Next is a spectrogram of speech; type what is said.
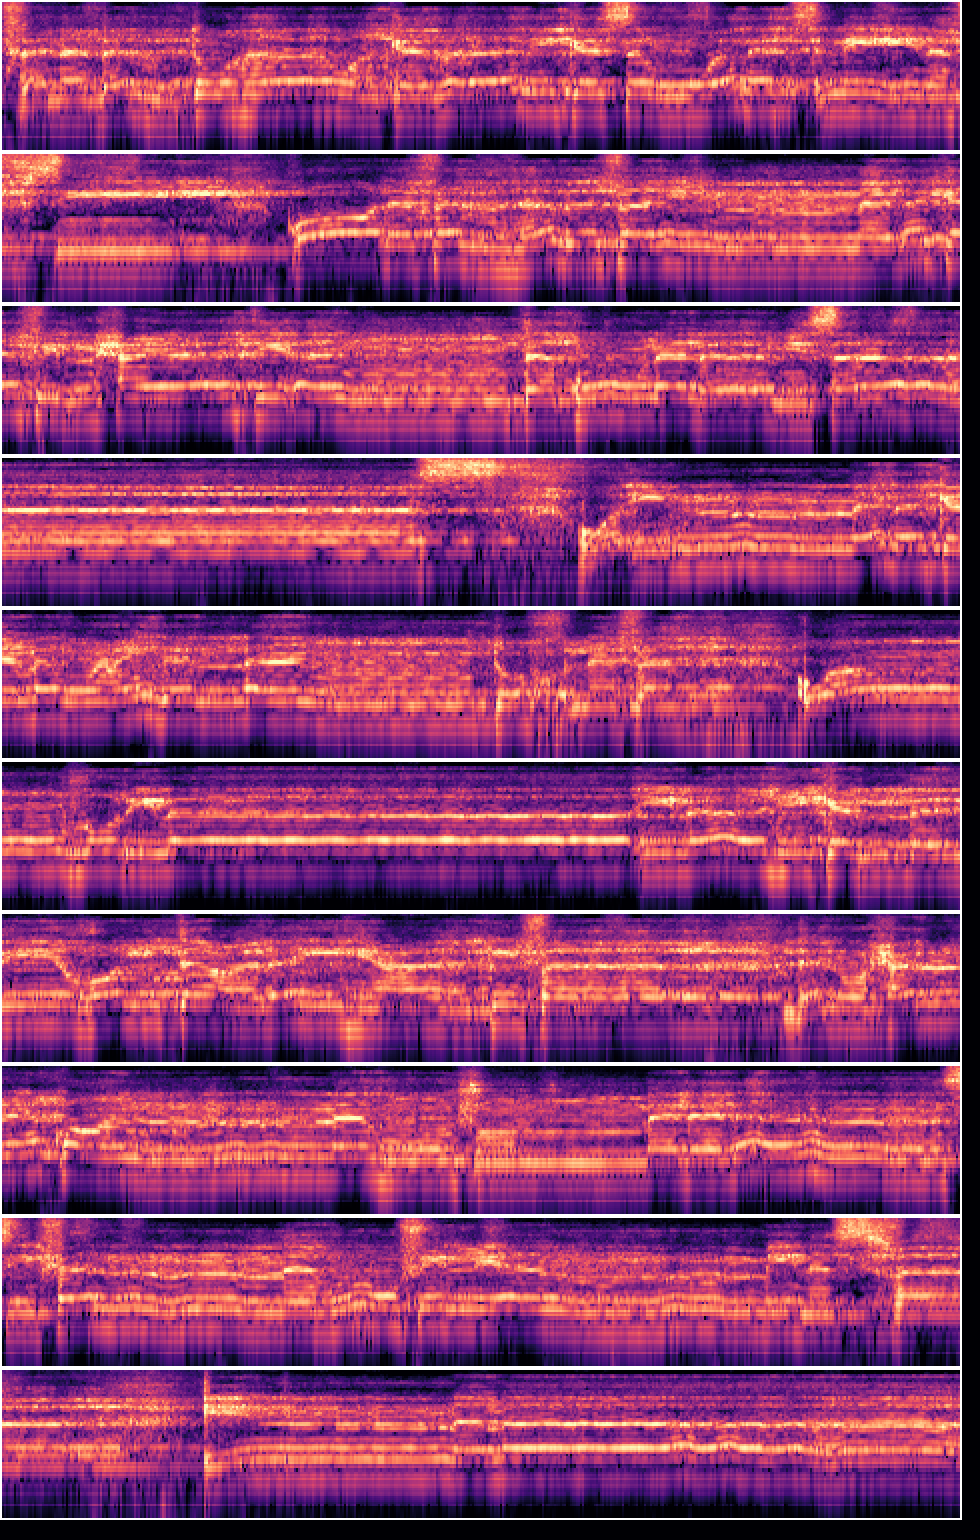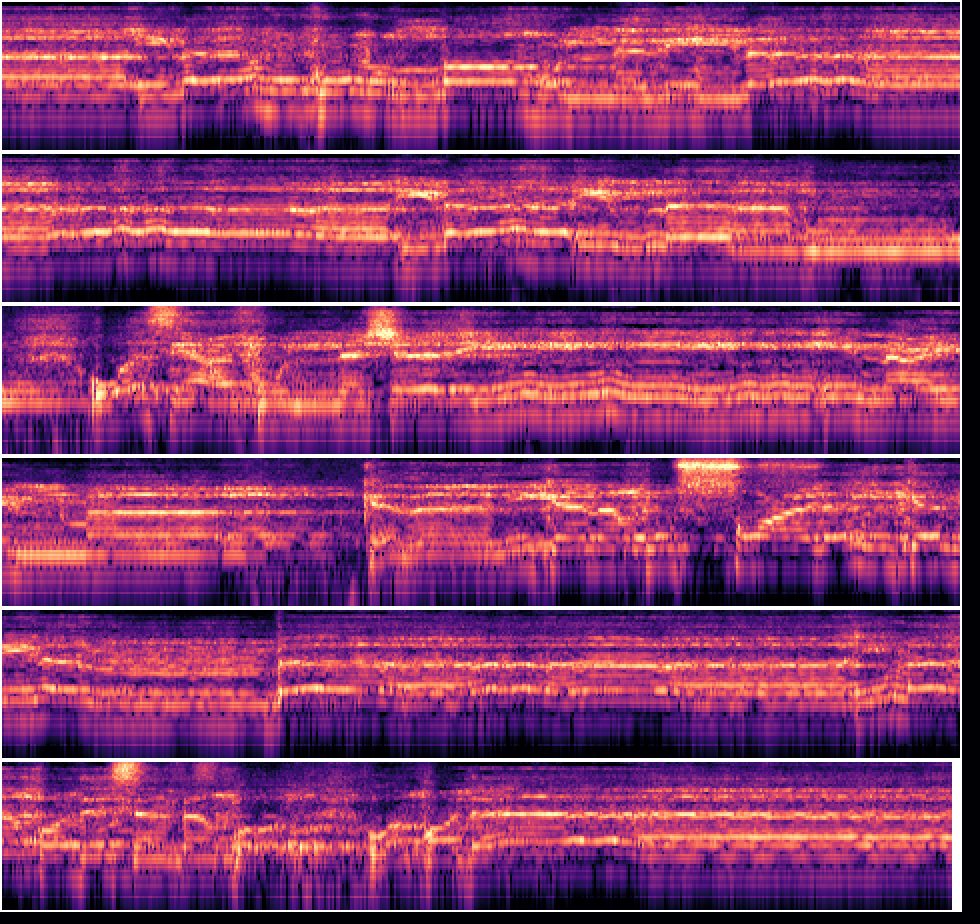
فنبذتها وكذلك سولت لي نفسي. قال فاذهب فإن لك في الحياة أن تقول لا مساس. وإن لك سبق وقد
